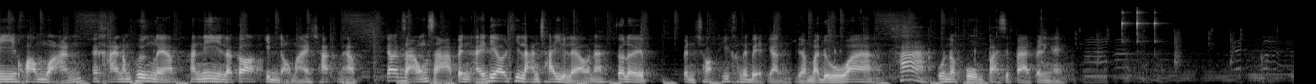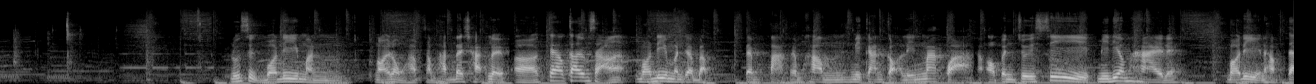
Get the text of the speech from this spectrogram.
มีความหวาน คล้ายๆน้ำผึ้งเลยครับฮันนี่แล้วก็กลิ่นดอกไม้ชัดนะครับ93องศาเป็นไอเดียลที่ร้านใช้อยู่แล้วนะ ก็เลยเป็นช็อตที่คาลิเบตกัน เดี๋ยวมาดูว่าถ้าอุณหภูมิ 88 เป็นยังไง รู้สึกบอดี้มันน้อยลงครับ สัมผัสได้ชัดเลยเอ่อแก้ว 93อะบอดี้มันจะแบบเต็มปากเต็มคำมีการเกาะลิ้นมากกว่า ออกเป็น juicy medium high เลย บอดี้นะครับ แต่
